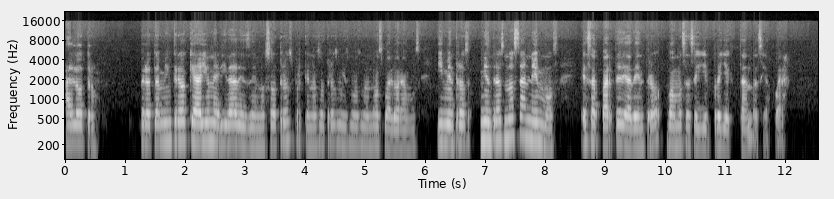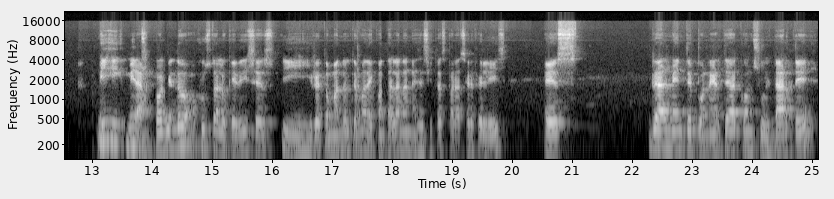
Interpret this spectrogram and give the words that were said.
al otro, pero también creo que hay una herida desde nosotros porque nosotros mismos no nos valoramos. Y mientras, mientras no sanemos esa parte de adentro, vamos a seguir proyectando hacia afuera. Y, mira, volviendo justo a lo que dices y retomando el tema de cuánta lana necesitas para ser feliz, es realmente ponerte a consultarte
